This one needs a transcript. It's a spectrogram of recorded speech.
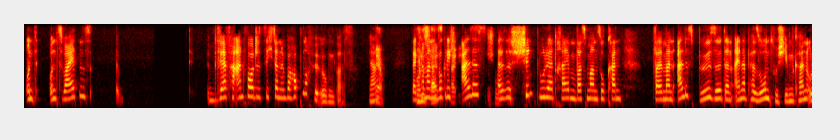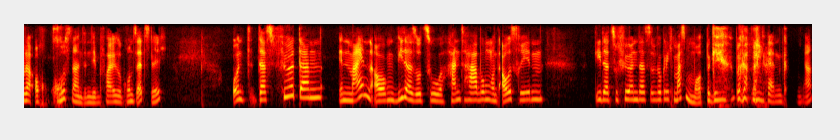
Und, und zweitens, äh, wer verantwortet sich dann überhaupt noch für irgendwas? Ja. ja. Da kann man wirklich halt alles, also Schindluder treiben, was man so kann, weil man alles Böse dann einer Person zuschieben kann oder auch Russland in dem Fall so grundsätzlich. Und das führt dann in meinen Augen wieder so zu Handhabungen und Ausreden, die dazu führen, dass wirklich Massenmord begangen werden kann. Ja?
